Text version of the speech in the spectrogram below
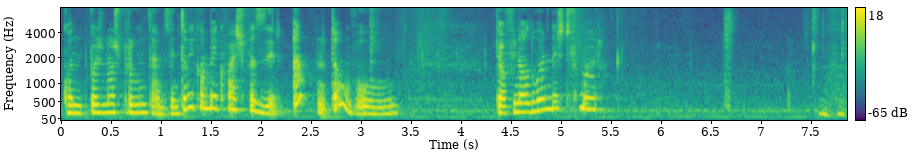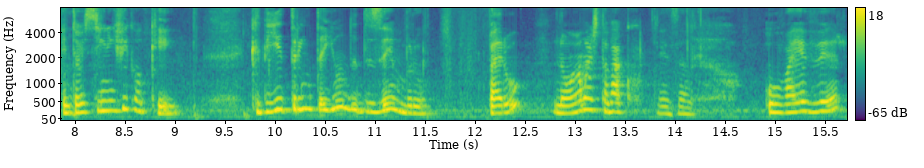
quando depois nós perguntamos, então e como é que vais fazer? Ah, então vou. Até ao final do ano deixo de fumar. Uhum. Então isso significa o quê? Que dia 31 de dezembro parou, não há mais tabaco. Exato ou vai haver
